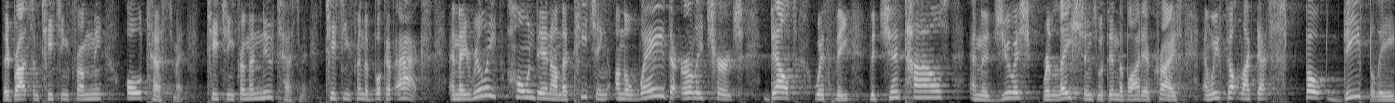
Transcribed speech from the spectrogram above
They brought some teaching from the Old Testament, teaching from the New Testament, teaching from the book of Acts. And they really honed in on the teaching on the way the early church dealt with the, the Gentiles and the Jewish relations within the body of Christ. And we felt like that spoke deeply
